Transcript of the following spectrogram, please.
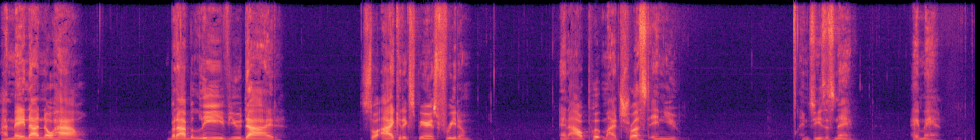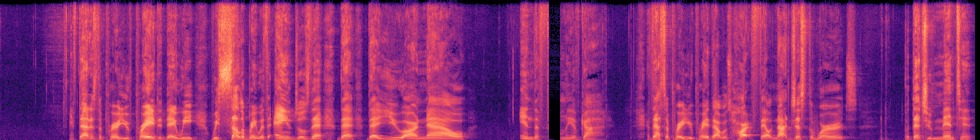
I may not know how, but I believe you died so I could experience freedom, and I'll put my trust in you. In Jesus' name, amen. If that is the prayer you've prayed today, we, we celebrate with angels that, that, that you are now in the family of God. If that's a prayer you prayed that was heartfelt, not just the words, but that you meant it,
